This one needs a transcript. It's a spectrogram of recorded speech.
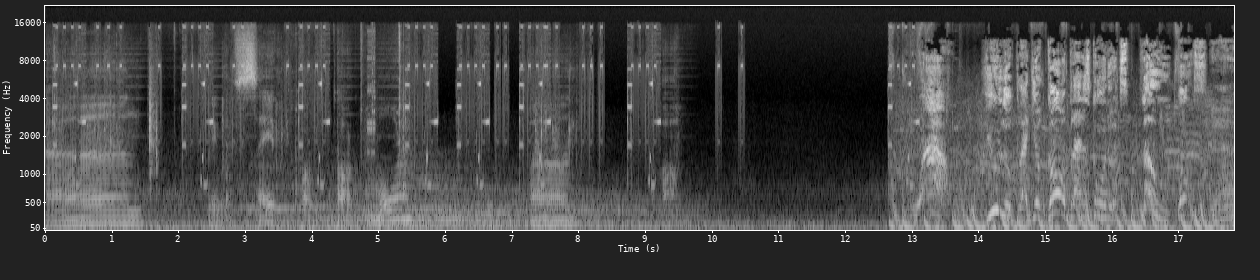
And save while we talk more. And oh, Wow! You look like your gallbladder's going to explode, boss. Yeah?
